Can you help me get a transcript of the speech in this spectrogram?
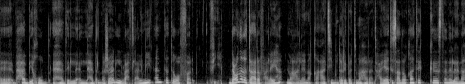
آه، حاب يخوض هذا هذا المجال. البحث العلمي أن تتوفر فيه. دعونا نتعرف عليها مع لانا قاعاتي مدربة مهارات حياة. سعد أوقاتك أستاذة لانا.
